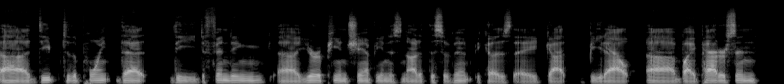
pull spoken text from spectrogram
uh, deep to the point that the defending uh, European champion is not at this event because they got beat out uh, by Paterson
